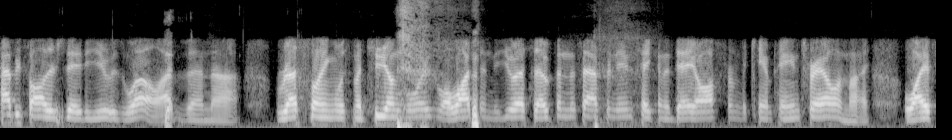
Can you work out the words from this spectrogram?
Happy Father's Day to you as well. I've been uh, wrestling with my two young boys while watching the U.S. Open this afternoon, taking a day off from the campaign trail, and my wife's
